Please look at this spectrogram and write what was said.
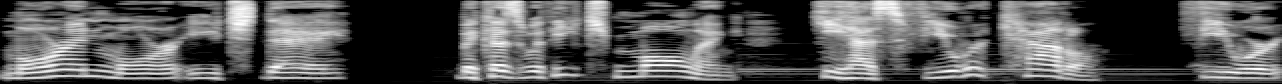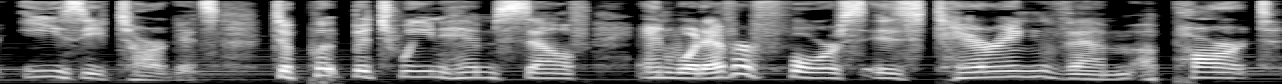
more and more each day, because with each mauling, he has fewer cattle fewer easy targets to put between himself and whatever force is tearing them apart.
